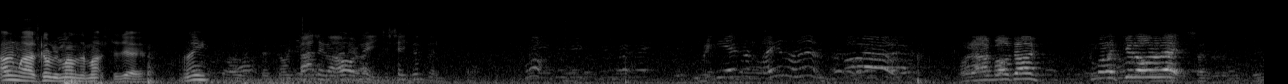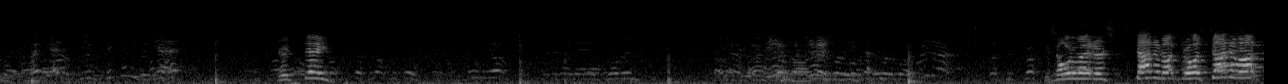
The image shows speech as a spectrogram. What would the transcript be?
Allenwire's got to be man of the match today. Eh? Battling. Well done, well done. Come on, let's get on with it. Good, Steve. He's all about it. Stand him up, bro. Stand him up.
